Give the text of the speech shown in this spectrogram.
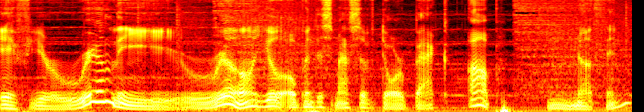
If you're really real, you'll open this massive door back up. Nothing.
